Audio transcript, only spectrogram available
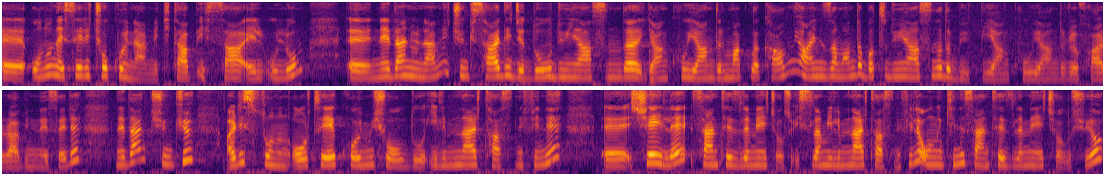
E, onun eseri çok önemli. Kitap İhsa el Ulum. E, neden önemli? Çünkü sadece Doğu dünyasında yankı uyandırmakla kalmıyor. Aynı zamanda Batı dünyasında da büyük bir yankı uyandırıyor Farabi'nin eseri. Neden? Çünkü Aristo'nun ortaya koymuş olduğu ilimler tasnifini e, şeyle sentezlemeye çalışıyor. İslam ilimler tasnifiyle onunkini sentezlemeye çalışıyor.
